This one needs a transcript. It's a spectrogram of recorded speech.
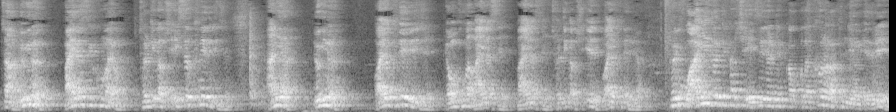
자, 여기는 마이너스 1,0. 절대값이 x가 큰 애들이지. 아니야. 여기는 y가 큰 애들이지. 0, 마이너스 1. 마이너스 1. 절대값이 1. y가 큰 애들이야. 결국 y의 절대값이 x의 절대값보다 크거나 같은 애들이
